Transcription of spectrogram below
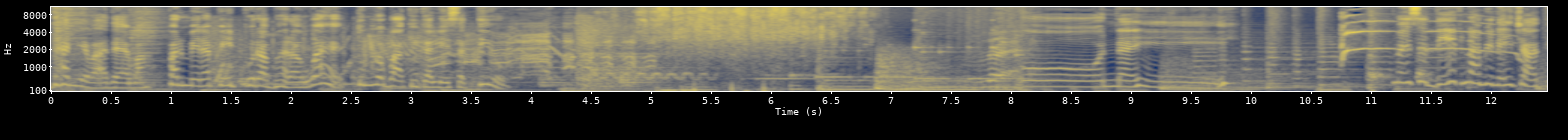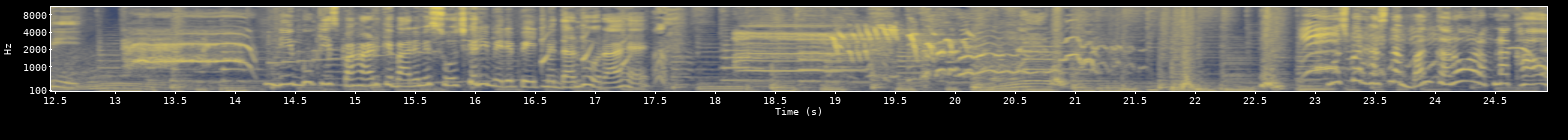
धन्यवाद, एमा। पर मेरा पेट पूरा भरा हुआ है। तुम लोग बाकी का ले सकती हो। ओ, नहीं। मैं इसे देखना भी नहीं चाहती। नींबू की इस पहाड़ के बारे में सोचकर ही मेरे पेट में दर्द हो रहा है। हंसना बंद करो और अपना खाओ।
